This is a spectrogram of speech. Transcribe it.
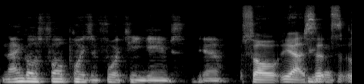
nine goals, twelve points in fourteen games. Yeah, so yeah so it's a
